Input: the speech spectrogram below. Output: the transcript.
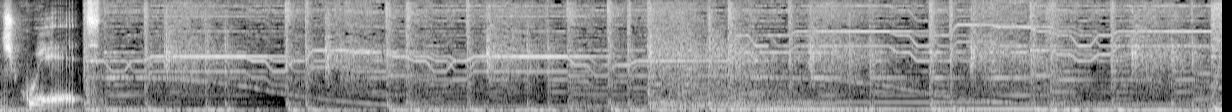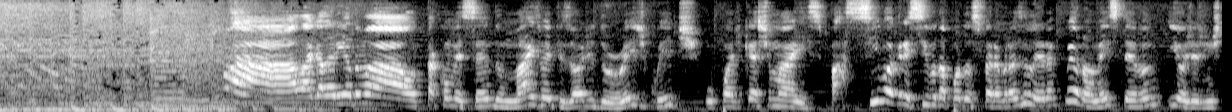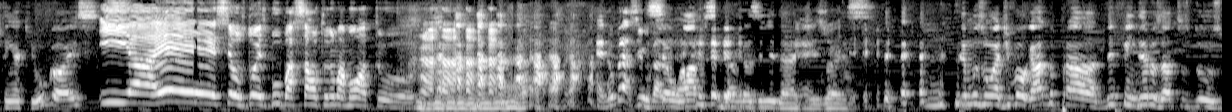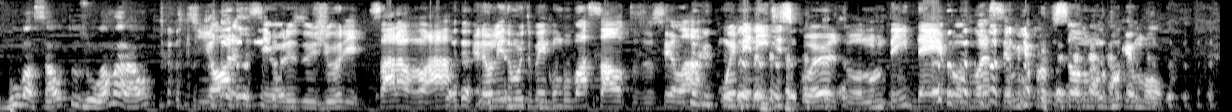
Rage Quit. Mal! Tá começando mais um episódio do Rage Quit, o podcast mais passivo-agressivo da podosfera brasileira. Meu nome é Estevam e hoje a gente tem aqui o Góis. E aê, seus dois bulba assalto numa moto! é no Brasil, Esse é galera. o ápice da brasilidade, Góis. Temos um advogado pra defender os atos dos bulbassaltos, o Amaral. Senhoras e senhores do júri, Saravá, eu não lido muito bem com Bulbasaltos, eu sei lá, um eminente Squirtle, não tenho ideia qual vai ser a minha profissão no mundo Pokémon.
